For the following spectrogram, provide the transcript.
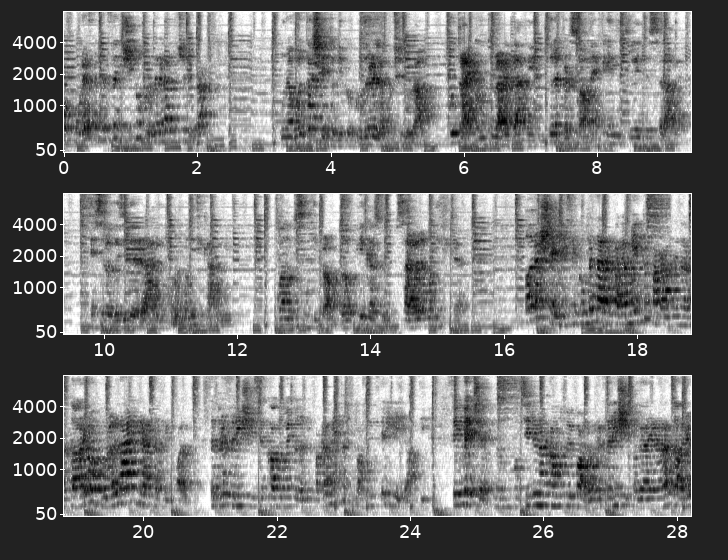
oppure se preferisci concludere la procedura. Una volta scelto di concludere la procedura, potrai controllare i dati di tutte le persone che intenti tesserare e se lo desidererai, modificarli. Quando ti senti pronto, clicca su Salva le modifiche. Ora scegli se completare il pagamento pagando in oratorio oppure online grazie a PayPal. Se preferisci il secondo metodo di pagamento ti basta inserire i dati. Se invece non possiedi un account PayPal o preferisci pagare in oratorio,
